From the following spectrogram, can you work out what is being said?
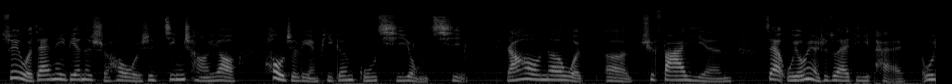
所以我在那边的时候，我是经常要厚着脸皮跟鼓起勇气。然后呢，我呃去发言，在我永远是坐在第一排。我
